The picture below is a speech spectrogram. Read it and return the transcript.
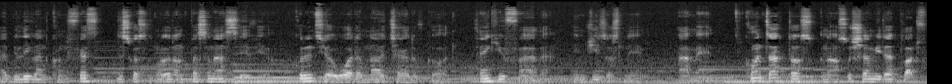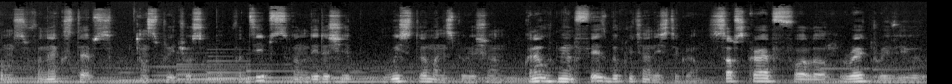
I believe and confess Jesus Christ as my Lord and personal Savior. According to your word, I'm now a child of God. Thank you, Father. In Jesus' name, Amen. Contact us on our social media platforms for next steps and spiritual support. For tips on leadership, wisdom, and inspiration, connect with me on Facebook, Twitter, and Instagram. Subscribe, follow, rate, review,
